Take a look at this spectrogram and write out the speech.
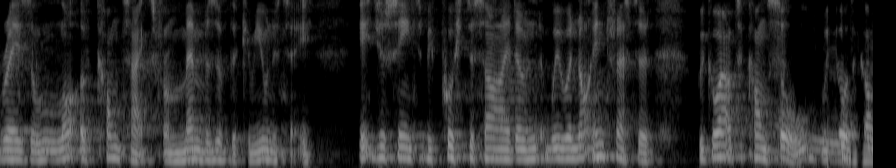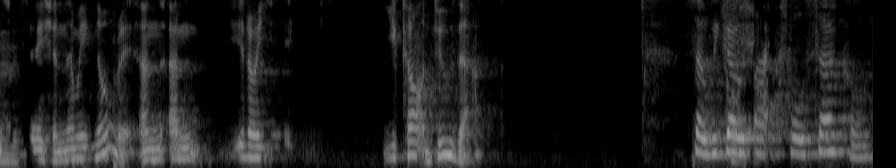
raised a lot of contacts from members of the community, it just seemed to be pushed aside and we were not interested. We go out to consult, we go to mm-hmm. consultation, then we ignore it. And and you know you can't do that. So we go back full circle.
